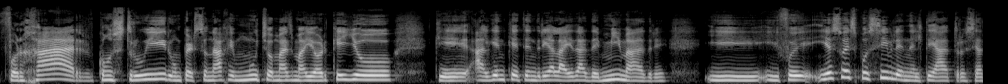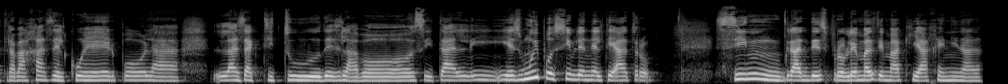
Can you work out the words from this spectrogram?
forjar, construir un personaje mucho más mayor que yo, que alguien que tendría la edad de mi madre. Y, fue, y eso es posible en el teatro, o sea, trabajas del cuerpo, la, las actitudes, la voz y tal, y es muy posible en el teatro sin grandes problemas de maquillaje ni nada.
